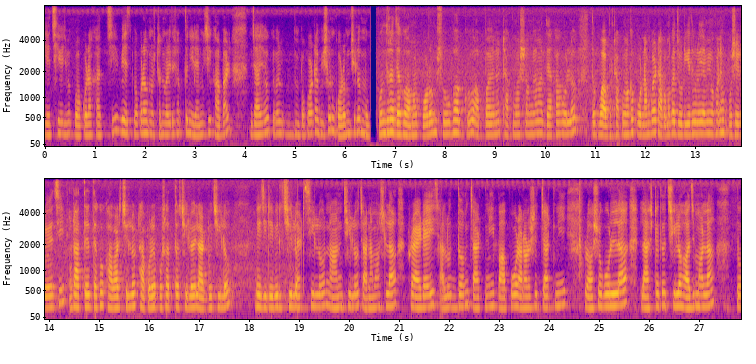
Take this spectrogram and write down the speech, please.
গেছি ওই যে পকোড়া খাচ্ছি। ভেজ পকোড়া অনুষ্ঠান বাড়িতে সব তো নিরামিষই খাবার। যাই হোক, এবার পকোড়াটা ভীষণ গরম ছিল। বন্ধুরা দেখো, আমার পরম সৌভাগ্য, আপ্যায়নের ঠাকুমার সঙ্গে আমার দেখা হলো। তো ঠাকুমাকে প্রণাম করে ঠাকুমাকে জড়িয়ে ধরে আমি ওখানে বসে রয়েছি। রাতের দেখো খাবার ছিল, ঠাকুরের প্রসাদ তো ছিলই, লাড্ডু ছিল। ভেজিটেবিল ছিল ছিল, নান ছিল, চানা মশলা ফ্রায়েড রাইস, আলুর দম, চাটনি, পাঁপড়, আনারসের চাটনি, রসগোল্লা, লাস্টে তো ছিল হজমলা। তো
